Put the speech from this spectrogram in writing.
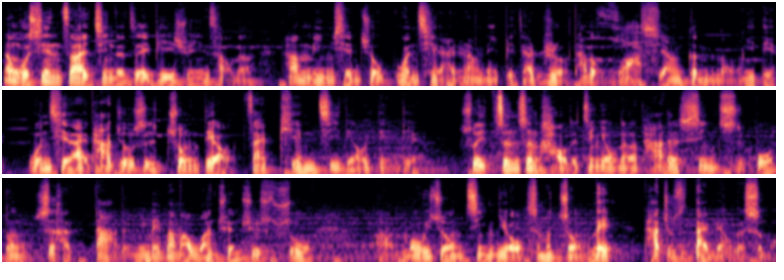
那我现在进的这一批薰衣草呢，它明显就闻起来让你比较热，它的花香更浓一点，闻起来它就是中调再偏基调一点点。所以真正好的精油呢，它的性质波动是很大的，你没办法完全去说啊，某一种精油什么种类，它就是代表了什么，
